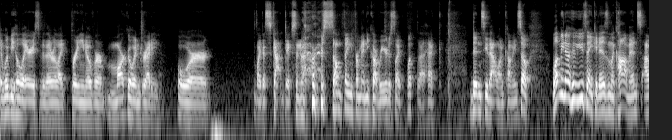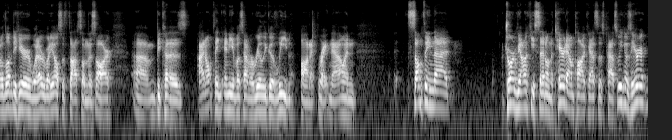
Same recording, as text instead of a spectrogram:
it would be hilarious if they were like bringing over Marco Andretti or like a Scott Dixon or something from IndyCar where you're just like, what the heck? Didn't see that one coming. So let me know who you think it is in the comments. I would love to hear what everybody else's thoughts on this are um, because I don't think any of us have a really good lead on it right now. And something that Jordan Bianchi said on the Teardown podcast this past week was here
